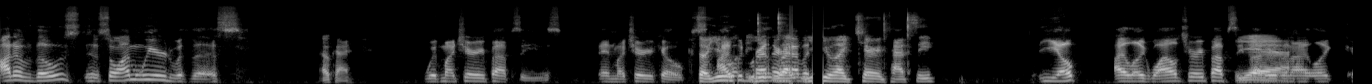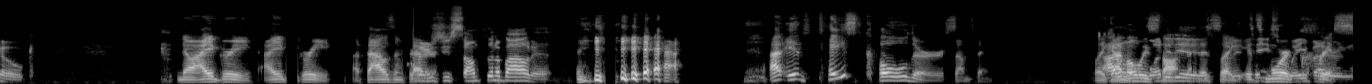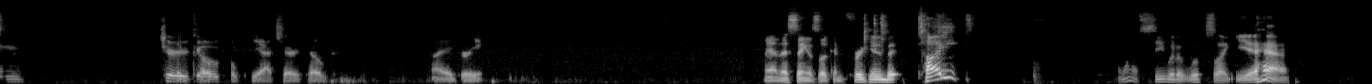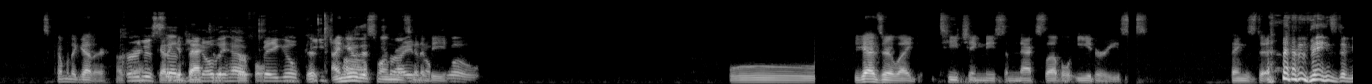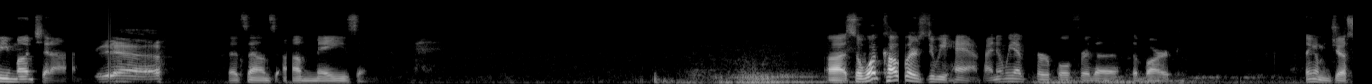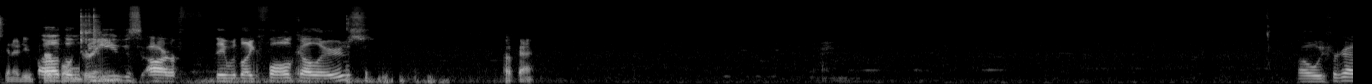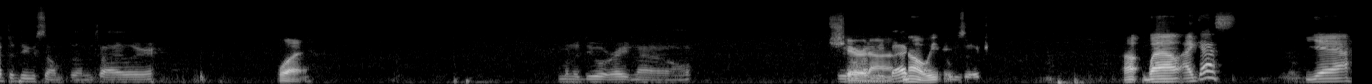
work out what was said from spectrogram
Out of those, so I'm weird with this, Okay, with my cherry Pepsis and my cherry Cokes. so you I would you rather like, have a. you like cherry Pepsi? Yep. I like wild cherry Pepsi Yeah. better than I like Coke. No, I agree. I agree. A thousand percent. There's just something about it. yeah, I, it tastes colder or something. Like I've always thought it that is, it's like it it's more crisp. than cherry than Coke. Yeah, cherry Coke. I agree. Man, this thing is looking freaking bit tight. I want to see what it looks like. Yeah, it's coming together. Okay, Curtis gotta said, get you know, to the they have purple. Faygo peach. I knew this one was gonna be- float. Ooh, you guys are like teaching me some next level eateries, things to things to be munching on. Yeah. That sounds amazing. Uh, so what colors do we have? I know we have purple for the the bark. I think I'm just gonna do Uh, purple the and green. leaves are they would like fall colors. Okay. Oh, we forgot to do something, Tyler. What? I'm gonna do it right now. Share it on. No, we. music. Uh, well, I guess. Yeah.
